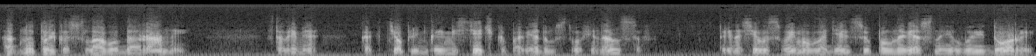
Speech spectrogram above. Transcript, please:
одну только славу до раны, то время как тепленькое местечко по ведомству финансов приносило своему владельцу полновесные луидоры,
